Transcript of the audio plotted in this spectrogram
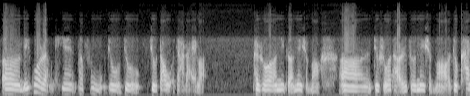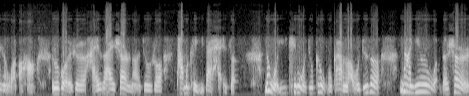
呃，没过两天，他父母就就就到我家来了。他说那个那什么，呃，就说他儿子那什么就看上我了哈。如果是孩子碍事儿呢，就是说他们可以带孩子。那我一听我就更不干了，我觉得那因为我的事儿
